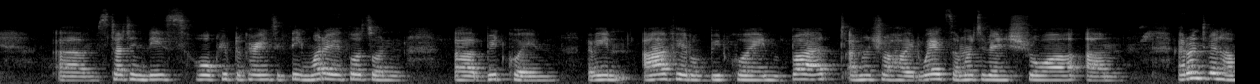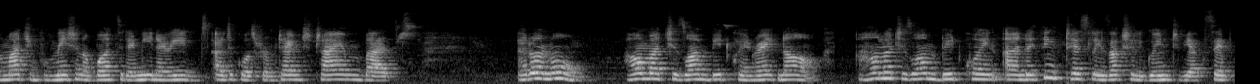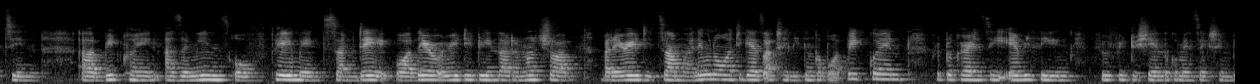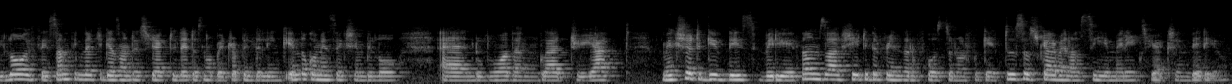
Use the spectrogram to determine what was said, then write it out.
um, starting this whole cryptocurrency thing. What are your thoughts on uh, Bitcoin? I mean, I've heard of Bitcoin, but I'm not sure how it works. I'm not even sure. Um, I don't even have much information about it. I mean, I read articles from time to time, but I don't know how much is one Bitcoin right now. How much is one Bitcoin? And I think Tesla is actually going to be accepting uh, Bitcoin as a means of payment someday or they're already doing that I'm not sure but I read it somewhere. Let me know what you guys actually think about Bitcoin cryptocurrency everything. Feel free to share in the comment section below. If there's something that you guys want us to react to let us know by dropping the link in the comment section below and we'll be more than glad to react. Make sure to give this video a thumbs up share to the friends and of course do not forget to subscribe and I'll see you in my next reaction video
